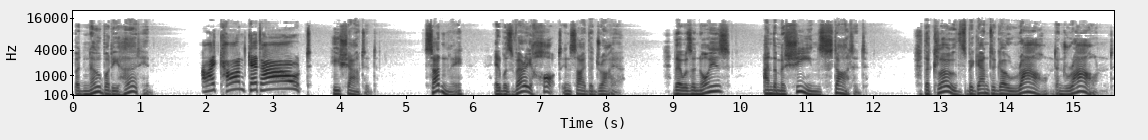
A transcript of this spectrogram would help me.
But nobody heard him. I can't get out! he shouted. Suddenly, it was very hot inside the dryer. There was a noise, and the machine started. The clothes began to go round and round,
